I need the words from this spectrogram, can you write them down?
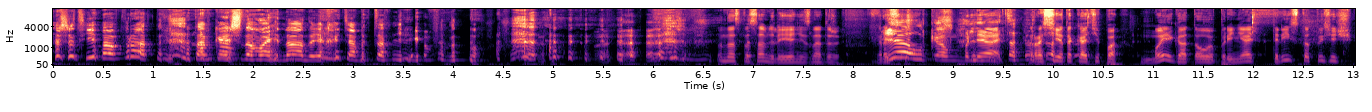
может я обратно? Там, конечно, война, но я хотя бы там не говно. У нас, на самом деле, я не знаю даже... Велком, блядь. Россия такая, типа, мы готовы принять 300 тысяч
